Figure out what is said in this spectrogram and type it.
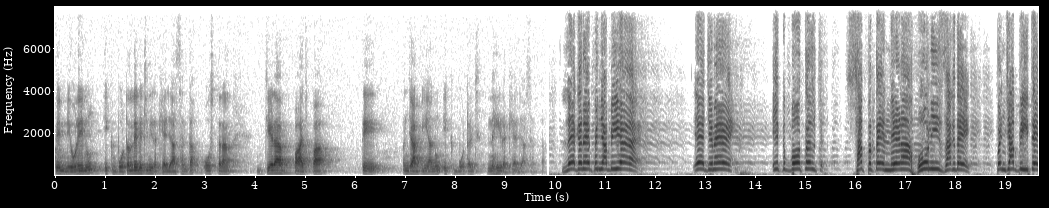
ਤੇ ਨਿਉੜੇ ਨੂੰ ਇੱਕ ਬੋਤਲ ਦੇ ਵਿੱਚ ਨਹੀਂ ਰੱਖਿਆ ਜਾ ਸਕਦਾ, ਉਸ ਤਰ੍ਹਾਂ ਜਿਹੜਾ ਭਾਜਪਾ ਤੇ ਪੰਜਾਬੀਆਂ ਨੂੰ ਇੱਕ ਬੋਤਲ 'ਚ ਨਹੀਂ ਰੱਖਿਆ ਜਾ ਸਕਦਾ। ਲੇਕਿਨ ਇਹ ਪੰਜਾਬੀ ਹੈ। ਇਹ ਜਿਵੇਂ ਇੱਕ ਬੋਤਲ ਚ ਸੱਪ ਤੇ ਨੇੜਾ ਹੋ ਨਹੀਂ ਸਕਦੇ। ਪੰਜਾਬੀ ਤੇ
